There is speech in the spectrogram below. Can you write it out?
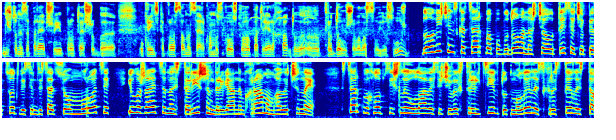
Ніхто не заперечує про те, щоб е, Українська православна церква Московського патріархату продовжувала свою службу. Благовіщенська церква побудована ще у 1587 році і вважається найстарішим дерев'яним храмом Галичини. З церкви хлопці йшли у лави січових стрільців, тут молились, хрестились та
